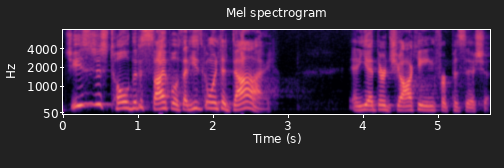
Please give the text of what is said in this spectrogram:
Jesus just told the disciples that he's going to die, and yet they're jockeying for position.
